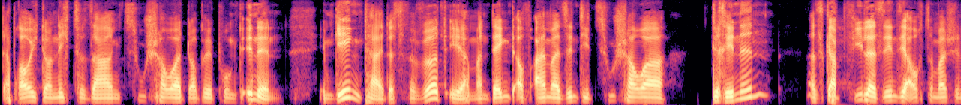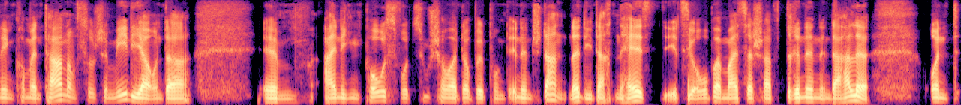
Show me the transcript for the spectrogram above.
Da brauche ich doch nicht zu sagen Zuschauer Doppelpunkt innen. Im Gegenteil, das verwirrt eher. Man denkt auf einmal, sind die Zuschauer drinnen also es gab viele, das sehen Sie auch zum Beispiel in den Kommentaren auf Social Media unter ähm, einigen Posts, wo Zuschauer Doppelpunkt innen stand. Ne? Die dachten, hey, ist jetzt die Europameisterschaft drinnen in der Halle. Und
